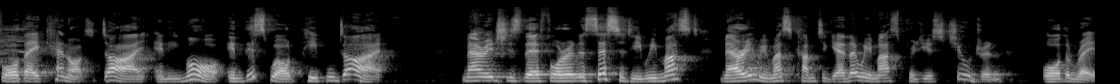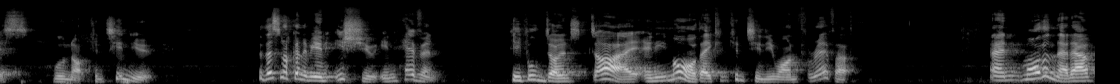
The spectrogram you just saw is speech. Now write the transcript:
for they cannot die anymore. In this world, people die. Marriage is therefore a necessity. We must marry, we must come together, we must produce children, or the race will not continue. But that's not going to be an issue in heaven people don't die anymore. They can continue on forever. And more than that, our,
